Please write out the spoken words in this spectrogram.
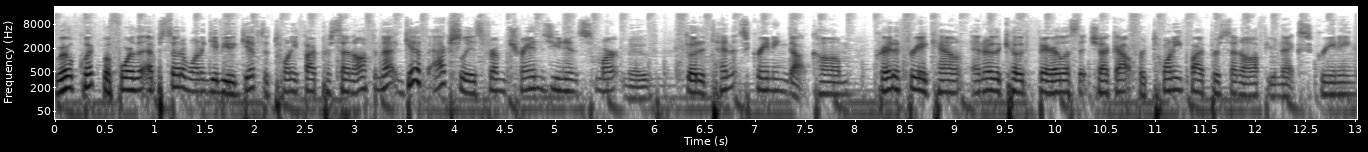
Real quick before the episode, I want to give you a gift of 25% off, and that gift actually is from TransUnion Smart Move. Go to tenantscreening.com, create a free account, enter the code FAIRLESS at checkout for 25% off your next screening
